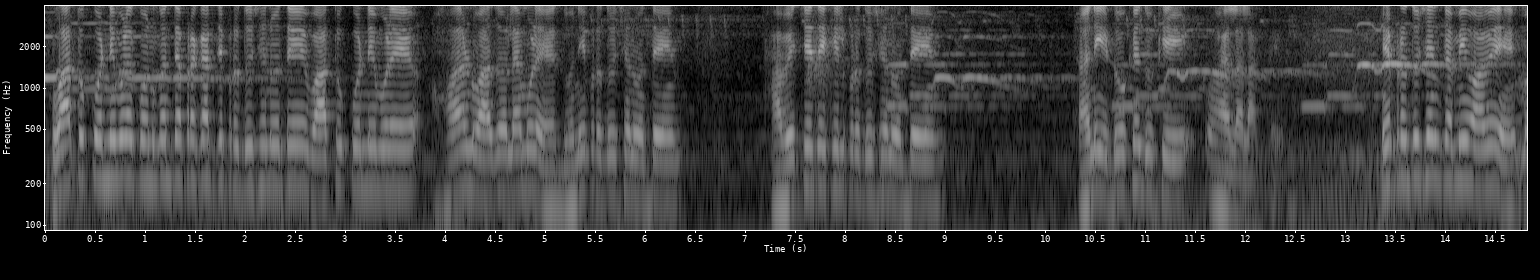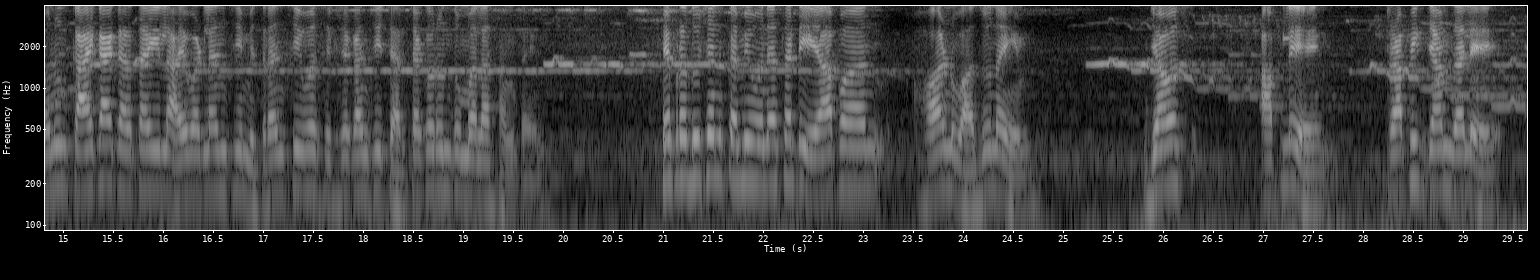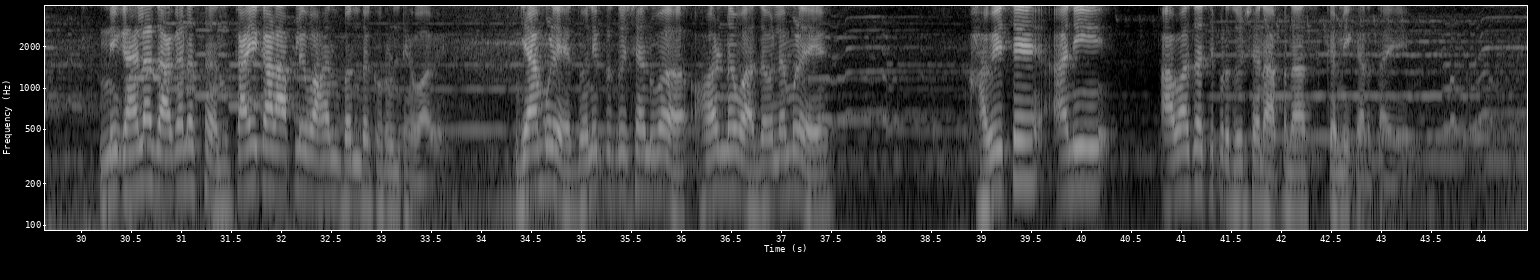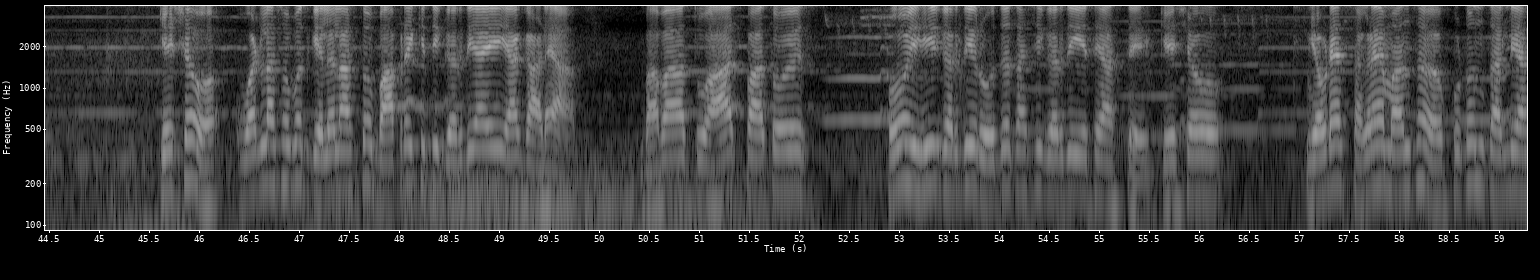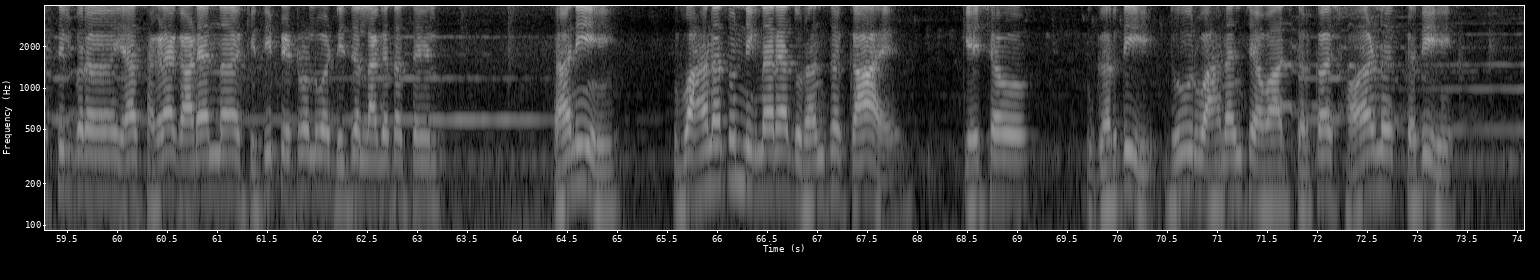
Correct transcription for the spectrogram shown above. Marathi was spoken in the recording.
वाहतूक कोंडीमुळे कोणकोणत्या प्रकारचे प्रदूषण होते? वाहतूक कोंडीमुळे हॉर्न वाजवल्यामुळे ध्वनी प्रदूषण होते. हवेचे देखील प्रदूषण होते. आणि डोकेदुखी व्हायला लागते. हे प्रदूषण कमी व्हावे म्हणून काय काय करता येईल आईवडिलांशी मित्रांशी व शिक्षकांशी चर्चा करून तुम्हाला सांगता येईल. हे प्रदूषण कमी होण्यासाठी आपण हॉर्न वाजू नये. ज्यावेळेस आपले ट्रॅफिक जाम झाले निघायला जागा नसन काही काळ आपले वाहन बंद करून ठेवावे. यामुळे ध्वनी प्रदूषण व हॉर्न वाजवल्यामुळे हवेचे आणि आवाजाचे प्रदूषण आपणास कमी करता येईल. केशव वडिलासोबत गेलेला असतो. बापरे किती गर्दी आहे या गाड्या. बाबा तू आज पाहतोयस. होय ही गर्दी रोजच अशी गर्दी येथे असते. केशव एवढ्या सगळ्या माणसं कुठून चालली असतील बरं? या सगळ्या गाड्यांना किती पेट्रोल व डिझेल लागत असेल? आणि वाहनातून निघणाऱ्या धुरांचं काय? केशव गर्दी धूर वाहनांचे आवाज कर्कश हॉर्न कधी?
